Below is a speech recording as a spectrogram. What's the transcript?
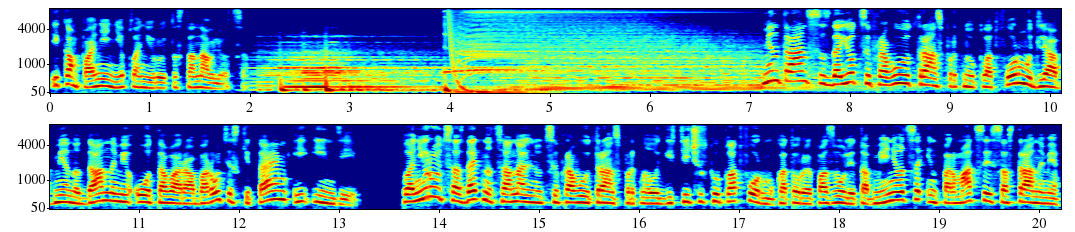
и компания не планирует останавливаться. Минтранс создает цифровую транспортную платформу для обмена данными о товарообороте с Китаем и Индией. Планируют создать национальную цифровую транспортно-логистическую платформу, которая позволит обмениваться информацией со странами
